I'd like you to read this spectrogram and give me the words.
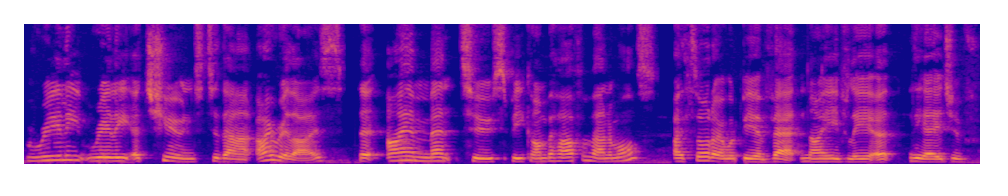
really, really attuned to that, I realize that I am meant to speak on behalf of animals. I thought I would be a vet naively at the age of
